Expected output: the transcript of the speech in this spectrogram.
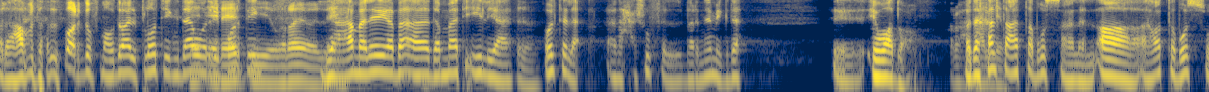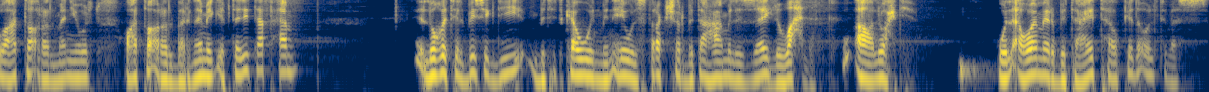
أنا هفضل برضه في موضوع ال plotting ده القرايات وال reporting دي ورايا ولا دي إيه؟ عملية بقى دمها تقيل يعني. قلت لا أنا هشوف البرنامج ده إيه إيه وضعه. فدخلت. قعدت أبص على آه قعدت أبص وقعدت أقرأ ال manual وقعدت أقرأ البرنامج ابتديت أفهم لغة ال BASIC دي بتتكون من إيه وال structure بتاعها عامل إزاي؟ لوحدك. آه لوحدي. والأوامر بتاعتها وكده قلت بس.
